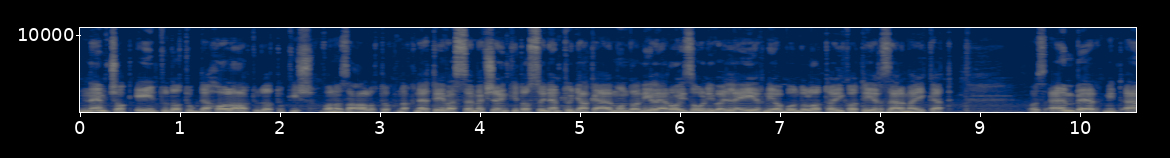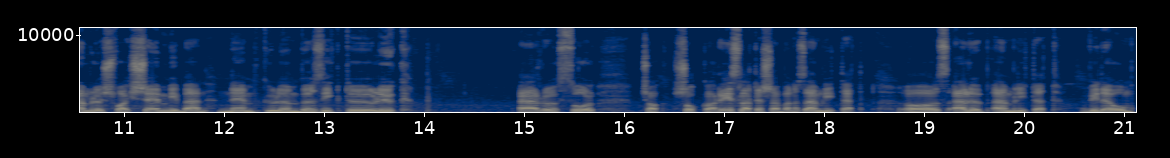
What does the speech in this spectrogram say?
nem csak én tudatuk, de haláltudatuk is van az állatoknak. Ne tévesszel meg senkit azt, hogy nem tudják elmondani, lerajzolni vagy leírni a gondolataikat, érzelmeiket. Az ember, mint emlősfaj semmiben nem különbözik tőlük. Erről szól, csak sokkal részletesebben az említett, az előbb említett videóm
